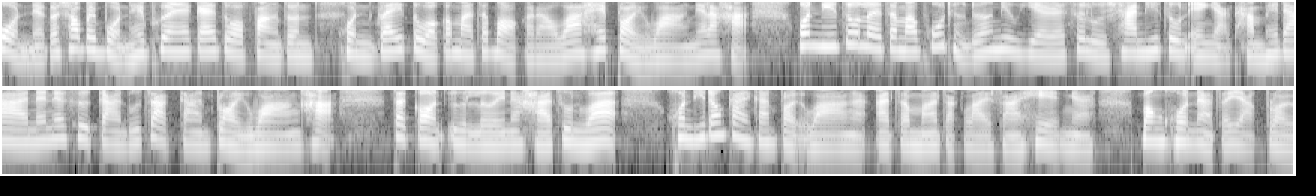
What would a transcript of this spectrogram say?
บ่นเนี่ยก็ชอบไปบ่นให้เพื่อนใกล้ตัวฟังจนคนใกล้ตัวก็มาจะบอกกับเราว่าให้ปล่อยวางเนี่ยแหละค่ะ วันนี้จูนเลยจะมาพูดถึงเรื่อง New Year Resolution ที่จูนเองอยากทำให้ได้นั่นก็คือการรู้จักการปล่อยวางค่ะ แต่ก่อนอื่นเลยนะคะ จูนว่าคนที่ต้องการการปล่อยวางอะอาจจะมาจากหลายสาเหตุไงบางคนอาจจะอยากปล่อย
